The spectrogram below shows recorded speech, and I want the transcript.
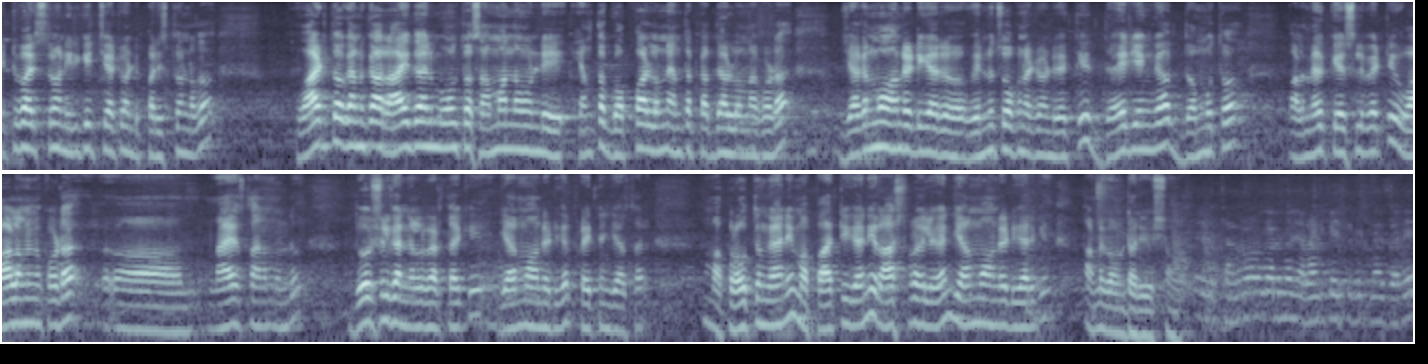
ఎట్టి పరిస్థితిలో ఇరికిచ్చేటువంటి పరిస్థితి ఉండదో. వాటితో కనుక రాజధాని మూలతో సంబంధం ఉండి ఎంత గొప్ప వాళ్ళు ఉన్నా ఎంత పెద్దవాళ్ళు ఉన్నా కూడా జగన్మోహన్ రెడ్డి గారు వెన్ను చూపినటువంటి వ్యక్తి ధైర్యంగా దమ్ముతో వాళ్ళ మీద కేసులు పెట్టి వాళ్ళని కూడా న్యాయస్థానం ముందు దోషులుగా నిలబెడతాకి జగన్మోహన్ రెడ్డి గారు ప్రయత్నం చేస్తారు. మా ప్రభుత్వం కానీ మా పార్టీ కానీ రాష్ట్ర ప్రజలు కానీ జగన్మోహన్ రెడ్డి గారికి అండగా ఉంటారు ఈ విషయంలో. చంద్రబాబు గారి మీద ఎలాంటి కేసులు పెట్టినా సరే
